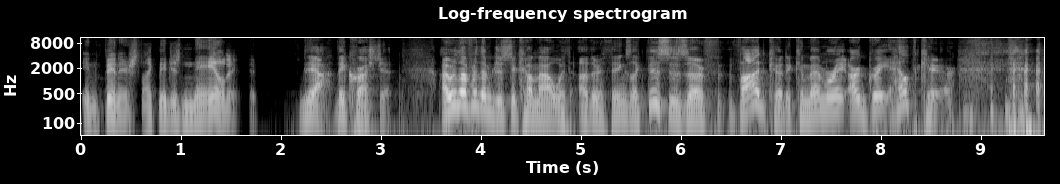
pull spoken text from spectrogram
in Finnish. Like they just nailed it. Yeah, they crushed it. I would love for them just to come out with other things like this is a f- vodka to commemorate our great health care.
